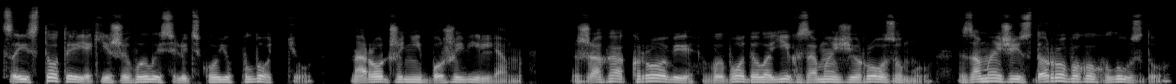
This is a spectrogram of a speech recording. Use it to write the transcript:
Це істоти, які живились людською плоттю, народжені божевіллям. Жага крові виводила їх за межі розуму, за межі здорового глузду,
